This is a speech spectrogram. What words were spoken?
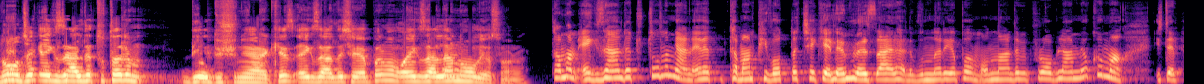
Ne olacak? Excel'de tutarım diye düşünüyor herkes. Excel'de şey yaparım ama o Excel'ler ne oluyor sonra? tamam Excel'de tutalım yani evet tamam pivotta çekelim vesaire hani bunları yapalım onlarda bir problem yok ama işte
